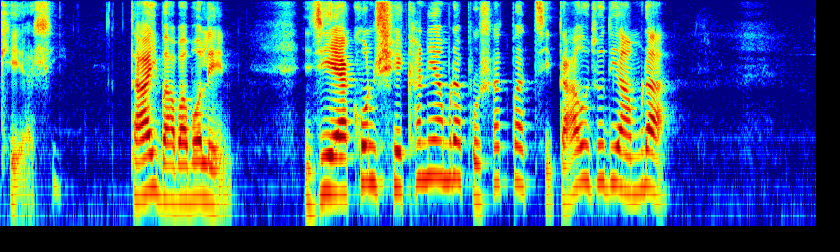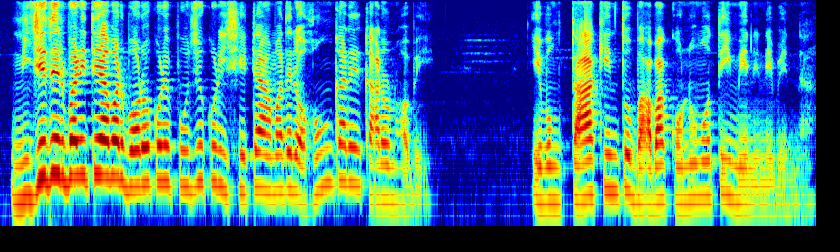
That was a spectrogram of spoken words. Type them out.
খেয়ে আসি। তাই বাবা বলেন, যে এখন সেখানে আমরা প্রসাদ পাচ্ছি, তাও যদি আমরা নিজেদের বাড়িতে আবার বড় করে পুজো করি, সেটা আমাদের অহংকারের কারণ হবে। এবং তা কিন্তু বাবা কোনো মতেই মেনে নেবেন না।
